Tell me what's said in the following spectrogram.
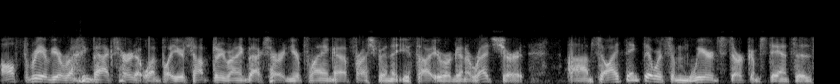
all three of your running backs hurt at one point. Your top three running backs hurt, and you're playing a freshman that you thought you were going to redshirt. Um, so I think there were some weird circumstances.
